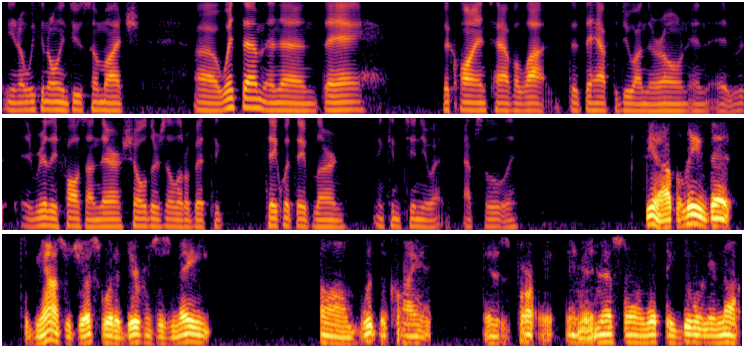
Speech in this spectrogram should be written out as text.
You know, we can only do so much uh, with them, and then they, the clients, have a lot that they have to do on their own, and it it really falls on their shoulders a little bit to take what they've learned and continue it. Absolutely. Yeah, I believe that. To be honest with you, that's where the difference is made um, with the client is part, and, and that's on what they do when they're not,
